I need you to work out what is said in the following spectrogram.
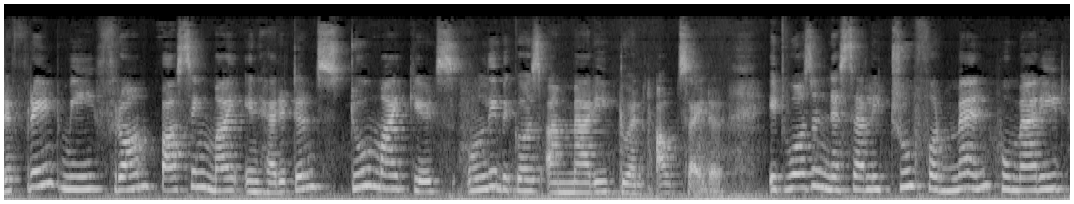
refrained me from passing my inheritance to my kids only because I'm married to an outsider. It wasn't necessarily true for men who married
